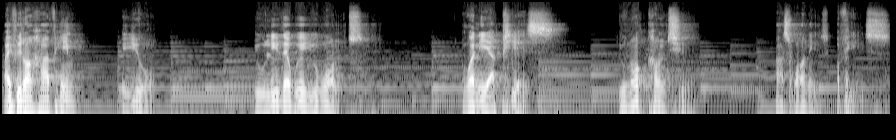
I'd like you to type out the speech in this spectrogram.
But if you don't have Him in you, you will live the way you want. When He appears, He will not count you as one of His.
